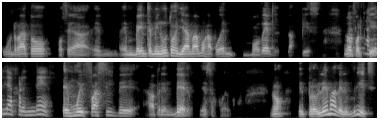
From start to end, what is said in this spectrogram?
un rato, o sea, en, en 20 minutos ya vamos a poder mover las piezas. ¿no? Porque de aprender. Es muy fácil de aprender ese juego. ¿no? El problema del bridge,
